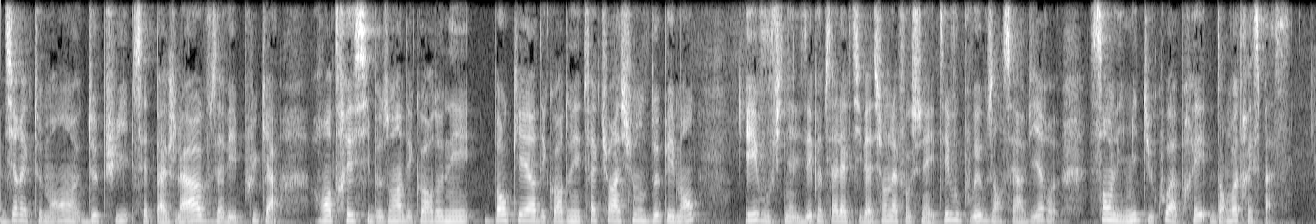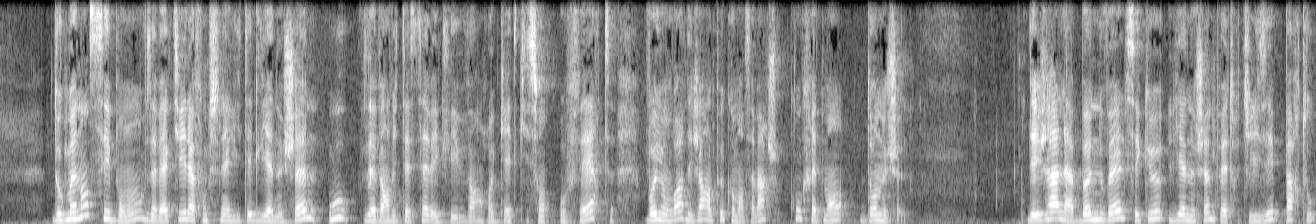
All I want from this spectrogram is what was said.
directement depuis cette page-là. Vous n'avez plus qu'à rentrer si besoin des coordonnées bancaires, des coordonnées de facturation, de paiement, et vous finalisez comme ça l'activation de la fonctionnalité. Vous pouvez vous en servir sans limite du coup après dans votre espace. Donc maintenant c'est bon, vous avez activé la fonctionnalité de l'IA Notion ou vous avez envie de tester avec les 20 requêtes qui sont offertes. Voyons voir déjà un peu comment ça marche concrètement dans Notion. Déjà, la bonne nouvelle, c'est que l'IA Notion peut être utilisée partout,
